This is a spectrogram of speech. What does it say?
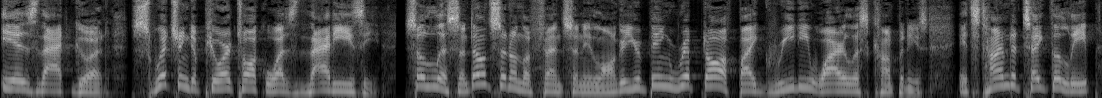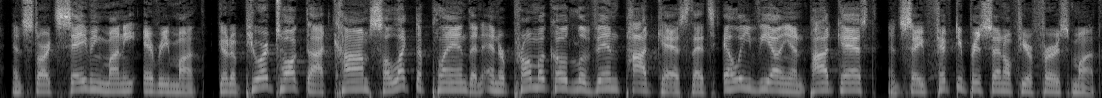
is that good. Switching to Pure Talk was that easy. So listen, don't sit on the fence any longer. You're being ripped off by greedy wireless companies. It's time to take the leap and start saving money every month. Go to puretalk.com, select a plan, then enter promo code Levin Podcast. That's L E V I N Podcast and save 50% off your first month.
